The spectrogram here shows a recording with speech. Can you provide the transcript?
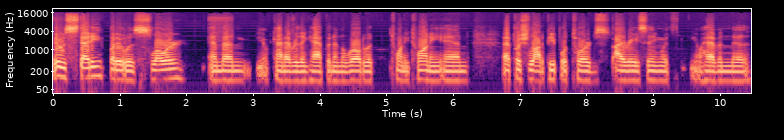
it was steady, but it was slower. And then you know, kind of everything happened in the world with 2020, and that pushed a lot of people towards iRacing with you know having the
